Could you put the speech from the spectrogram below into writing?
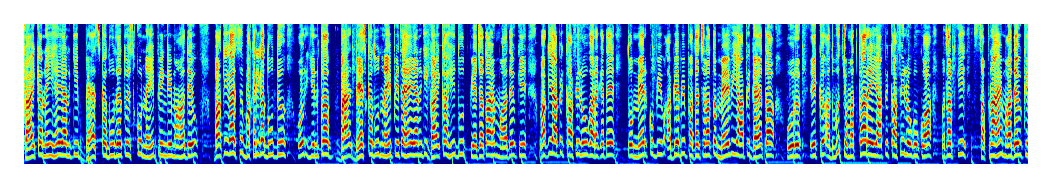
गाय का नहीं है, यानी कि भैंस का दूध है तो इसको नहीं पियेंगे महादेव। बाकी गाय से बकरी का दूध और इनका भैंस का दूध नहीं पीता है, यानी कि गाय का ही दूध पिया जाता है महादेव के। बाकी यहाँ पे काफ़ी लोग आ रखे थे तो मेरे को भी अभी अभी पता चला तो मैं भी यहाँ पे गया था और एक अद्भुत चमत्कार है यहाँ पे काफ़ी लोगों का मतलब कि सपना है महादेव के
